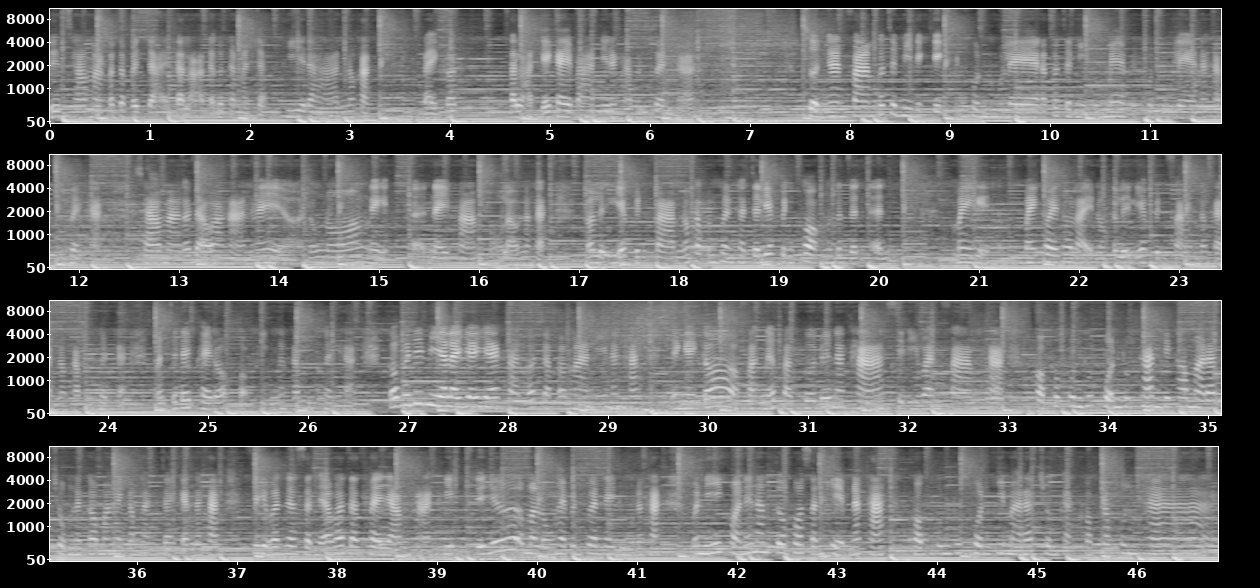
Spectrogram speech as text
ตื่นเช้ามาก็จะไปจ่ายตลาดแล้วก็จะมาจัดที่ร้านเนาะค่ะไปก็ตลาดใกล้ๆบ้านนี่นะคะเพื่อนๆค่ะส่วนงานฟาร์มก็จะมีเด็กๆเป็นคนดูแล แล้วก็จะมีคุณแม่เป็นคนดูแลนะคะเพื่อนๆค่ะ เช้ามาก็จะเอาอาหารให้น้องๆในในฟาร์มของเรานะคะ ก็เลยเรียกเป็นฟาร์มเนาะค่ะเพื่อนๆค่ะจะเรียกเป็นคอกมันก็จะเอ่อ ไม่ไม่ค่อยเท่าไหร่เนาะก็เลยเรียกเป็นฟาร์มแล้วกันเนาะค่ะเพื่อนๆค่ะมันจะได้ไพเราะเพาะพิงนะคะเพื่อนๆค่ะ ก็ไม่ได้มีอะไรเยอะแยะค่ะก็จะประมาณนี้นะคะ ยังไงก็ฝากเนื้อฝากตัวด้วยนะคะสิริวันฟาร์มค่ะ ขอบพระคุณทุกคนทุกท่านที่เข้ามารับชมและก็มาให้กำลังใจกันนะคะสิริวันจะสัญญาว่าจะพยายามหาคลิปเยอะๆมาลงให้เพื่อนๆได้ดูนะคะ วันนี้ขอแนะนำตัวพอสังเขปนะคะ ขอบคุณทุกคนที่มารับชมค่ะขอบพระคุณค่ะ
